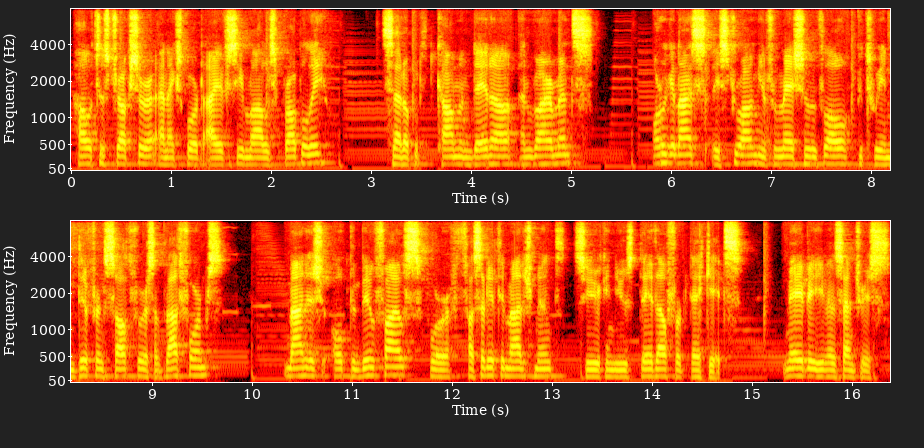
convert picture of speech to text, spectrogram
how to structure and export IFC models properly, set up common data environments, organize a strong information flow between different softwares and platforms, manage OpenBIM files for facility management so you can use data for decades, maybe even centuries.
